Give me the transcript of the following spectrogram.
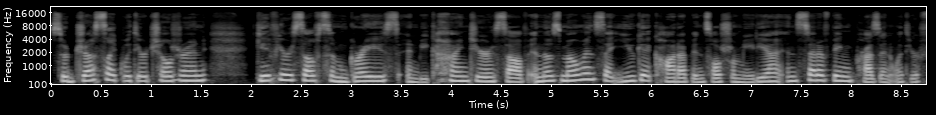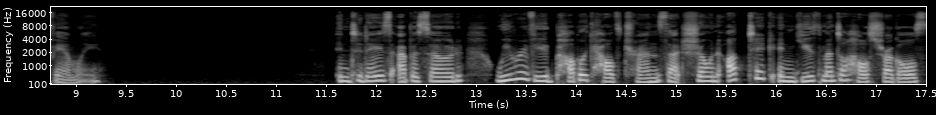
So, just like with your children, give yourself some grace and be kind to yourself in those moments that you get caught up in social media instead of being present with your family. In today's episode, we reviewed public health trends that show an uptick in youth mental health struggles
